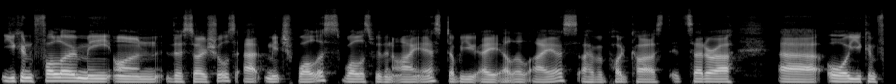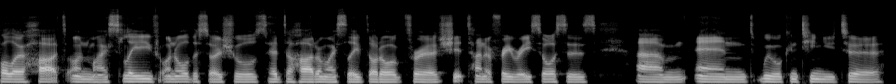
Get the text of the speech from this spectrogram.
you can follow me on the socials at Mitch Wallis, Wallis with an I S, W A L L I S. I have a podcast, etc. Uh, or you can follow Heart on My Sleeve on all the socials. Head to heartonmysleeve.org for a shit ton of free resources. Um, and we will continue to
